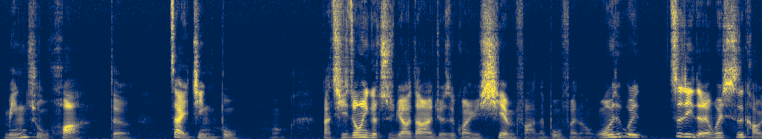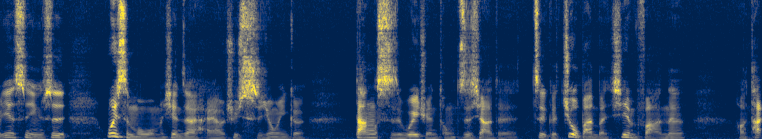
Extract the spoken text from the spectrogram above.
民主化的再进步。那其中一个指标当然就是关于宪法的部分了。我为智利的人会思考一件事情是：为什么我们现在还要去使用一个当时威权统治下的这个旧版本宪法呢？好，它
